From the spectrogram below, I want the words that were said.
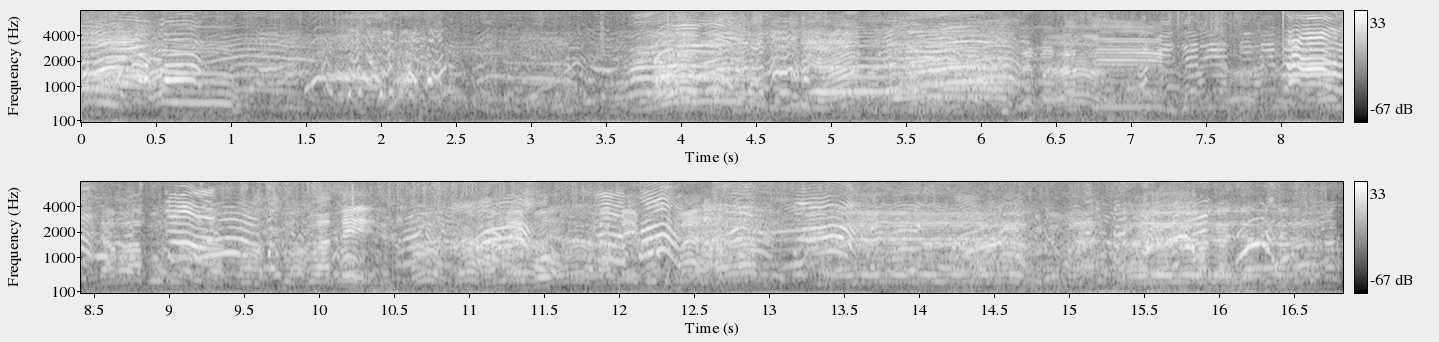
Bu Tuati sama Ibu sama Ibu Demah. Yo yo yo yo yo Ibu Demah. Yo yo yo yo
